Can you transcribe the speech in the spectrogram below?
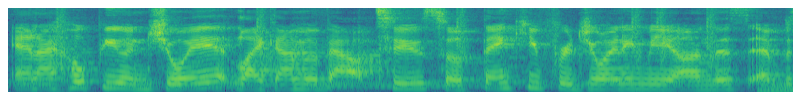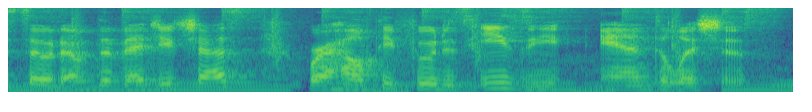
and I hope you enjoy it like I'm about to. So thank you for joining me on this episode of The Veggie Chest, where healthy food is easy and delicious.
